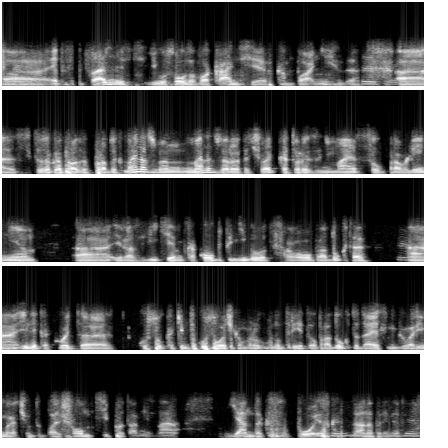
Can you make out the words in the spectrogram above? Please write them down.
а, это специальность и условно вакансия в компании, да. Uh-huh. А, кто такой продукт менеджмент менеджер? Это человек, который занимается управлением а, и развитием какого бы то ни было цифрового продукта uh-huh. а, или какой-то кусок, каким-то кусочком внутри этого продукта, да, если мы говорим о чем-то большом, типа, там, не знаю, Яндекс Поиск, mm-hmm. да, например. Mm-hmm.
